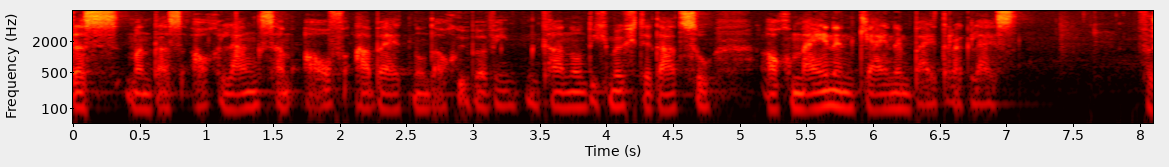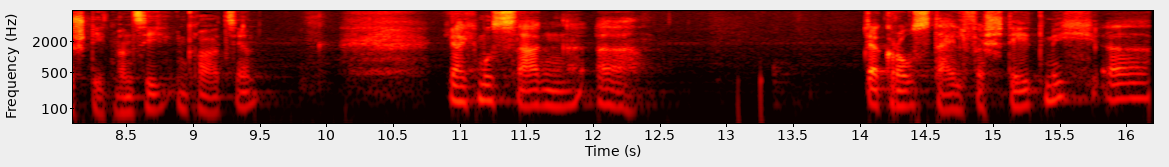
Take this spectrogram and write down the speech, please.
dass man das auch langsam aufarbeiten und auch überwinden kann. Und ich möchte dazu auch meinen kleinen Beitrag leisten. Versteht man Sie in Kroatien? Ja, ich muss sagen, äh, der Großteil versteht mich. Äh,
